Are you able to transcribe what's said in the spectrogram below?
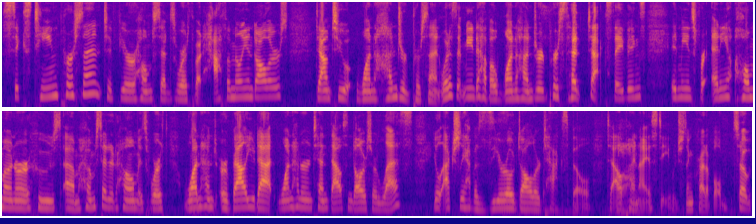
16% if your homestead is worth about half a million dollars down to 100%. What does it mean to have a 100% tax savings? It means for any homeowner whose um, homesteaded home is worth 100 or valued at $110,000 or less, you'll actually have a $0 tax bill to Alpine ISD, which is incredible. So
